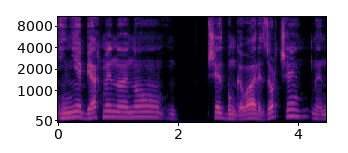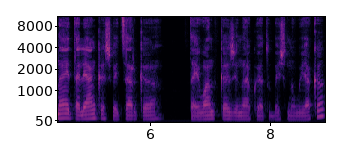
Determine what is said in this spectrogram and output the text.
И ние бяхме на едно 6 бунгала резорче, на една италианка, швейцарка, тайландка, жена, която беше много яка.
